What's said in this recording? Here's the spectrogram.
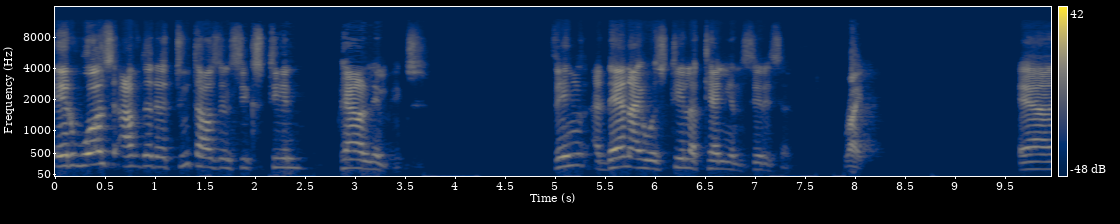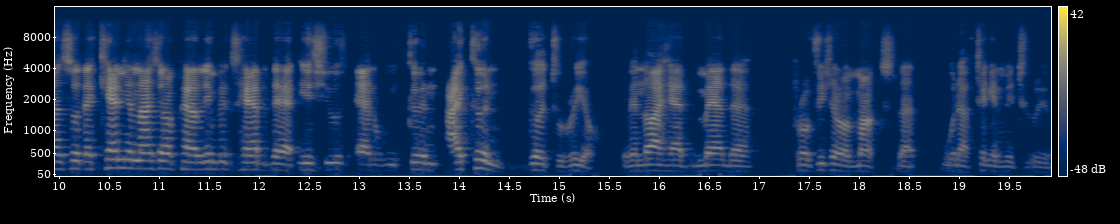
It was after the 2016 Paralympics. Thing, then I was still a Kenyan citizen. Right. And so the Kenya National Paralympics had their issues, and we couldn't. I couldn't go to Rio, even though I had met the provisional marks that would have taken me to Rio.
